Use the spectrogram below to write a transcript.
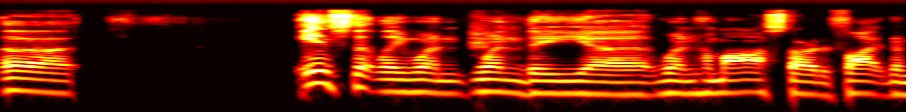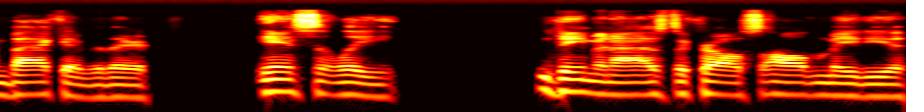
uh, instantly when when the uh when Hamas started fighting them back over there, instantly demonized across all the media.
